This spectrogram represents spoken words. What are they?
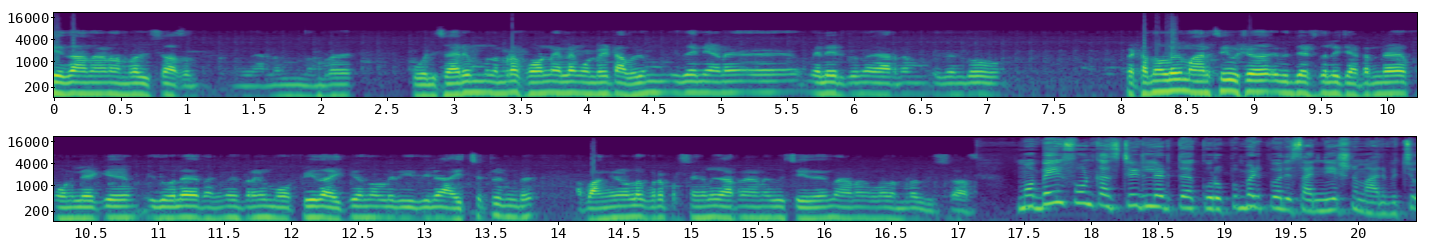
ചെയ്തതാണെന്നാണ് നമ്മുടെ വിശ്വാസം. കാരണം നമ്മുടെ പോലീസുകാരും നമ്മുടെ ഫോണിനെല്ലാം കൊണ്ടുപോയിട്ട് അവരും ഇത് തന്നെയാണ് വിലയിരുത്തുന്നത്. കാരണം ഇതെന്തോ പെട്ടെന്നുള്ളൊരു മാനസിക വിഷ വിദ്വേഷത്തിൽ ചേട്ടന്റെ ഫോണിലേക്ക് ഇതുപോലെ നഗ്ന ചിത്രങ്ങൾ മോർഫ് ചെയ്ത് അയക്കുക എന്നുള്ള രീതിയിൽ അയച്ചിട്ടുണ്ട്. അപ്പോൾ അങ്ങനെയുള്ള കുറേ പ്രശ്നങ്ങൾ കാരണമാണ് ഇത് ചെയ്തതെന്നാണുള്ള നമ്മുടെ വിശ്വാസം. മൊബൈൽ ഫോൺ കസ്റ്റഡിയിലെടുത്ത് കുറുപ്പുംപടി പോലീസ് അന്വേഷണം ആരംഭിച്ചു.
